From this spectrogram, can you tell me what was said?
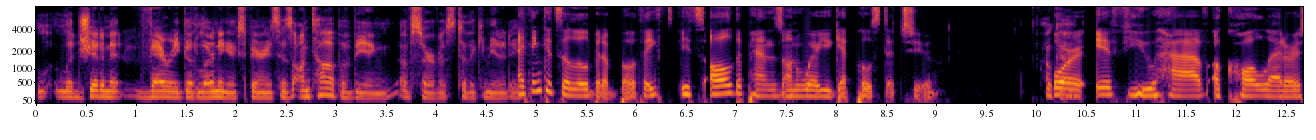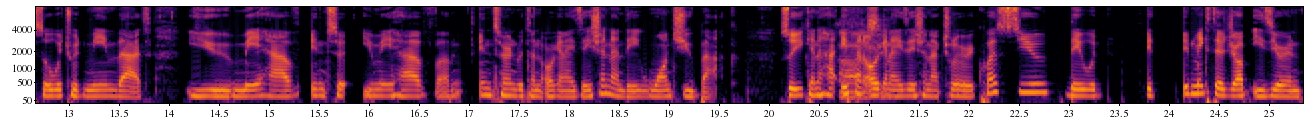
legitimate, very good learning experiences on top of being of service to the community. I think it's a little bit of both. It's, it's all depends on where you get posted to. Okay. Or if you have a call letter, so which would mean that you may have inter you may have um, interned with an organization and they want you back. So you can, ha- if ah, an organization actually requests you, they would, it, it makes their job easier in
